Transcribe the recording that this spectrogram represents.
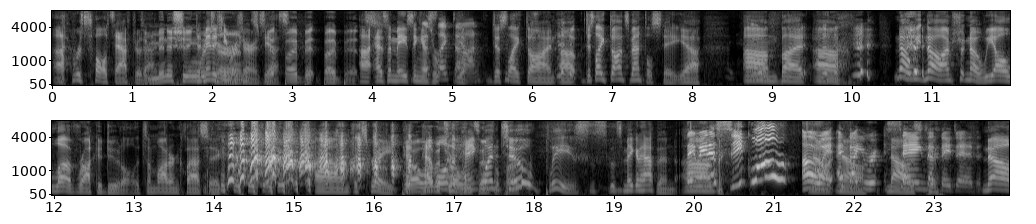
uh, results after that, diminishing, Diminishing returns, returns, bit yes. by bit by bit. uh, as amazing Just as like yeah, just like Don, uh, just like Don's mental state, yeah. Um, but uh, no, we no, I'm sure no, we all love Rock-a-Doodle. It's a modern classic. um, it's great. Pe- We all love a Pebble and the Penguin too. Please, let's, let's make it happen. They Um, made a sequel? Oh no, wait, I no, thought you were no, saying that they did. no.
